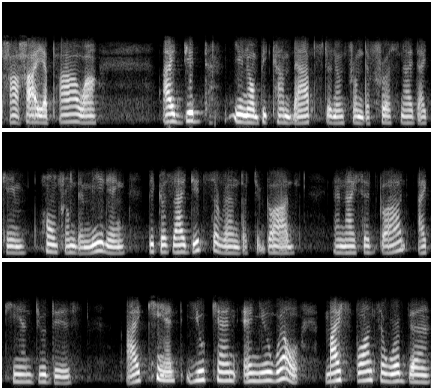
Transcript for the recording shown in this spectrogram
higher power. I did, you know, become abstinent from the first night I came home from the meeting because I did surrender to God. And I said, God, I can't do this. I can't. You can and you will. My sponsor worked the,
